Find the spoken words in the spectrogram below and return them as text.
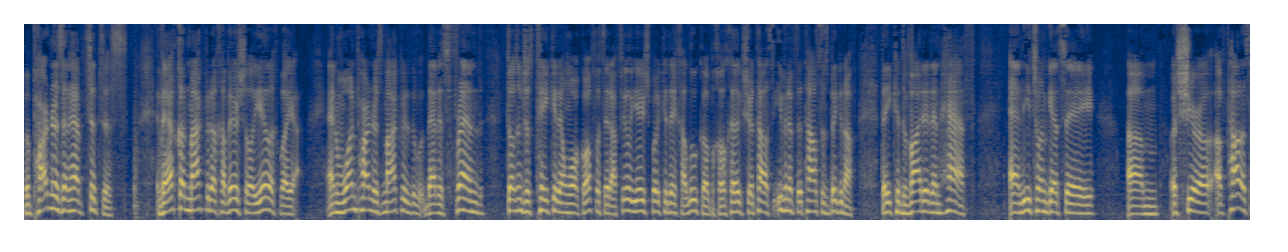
But partners that have tzitzis, and one partner is makbid that his friend doesn't just take it and walk off with it. Even if the talis is big enough, they could divide it in half, and each one gets a um, a shira of talis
